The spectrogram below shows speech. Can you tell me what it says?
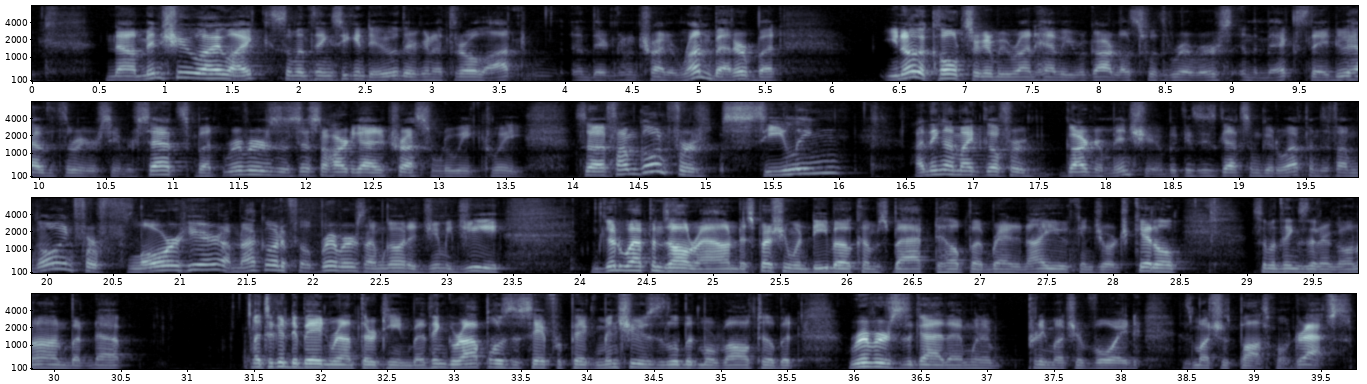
Now, Minshew, I like some of the things he can do. They're going to throw a lot. They're going to try to run better, but you know the Colts are going to be run heavy regardless with Rivers in the mix. They do have the three receiver sets, but Rivers is just a hard guy to trust from week to week. So if I'm going for ceiling, I think I might go for Gardner Minshew because he's got some good weapons. If I'm going for floor here, I'm not going to Philip Rivers. I'm going to Jimmy G. Good weapons all around, especially when Deebo comes back to help uh, Brandon Aiyuk and George Kittle some of the things that are going on. But uh, it's a good debate in round 13. But I think Garoppolo is a safer pick. Minshew is a little bit more volatile, but Rivers is the guy that I'm going to pretty much avoid as much as possible in drafts.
